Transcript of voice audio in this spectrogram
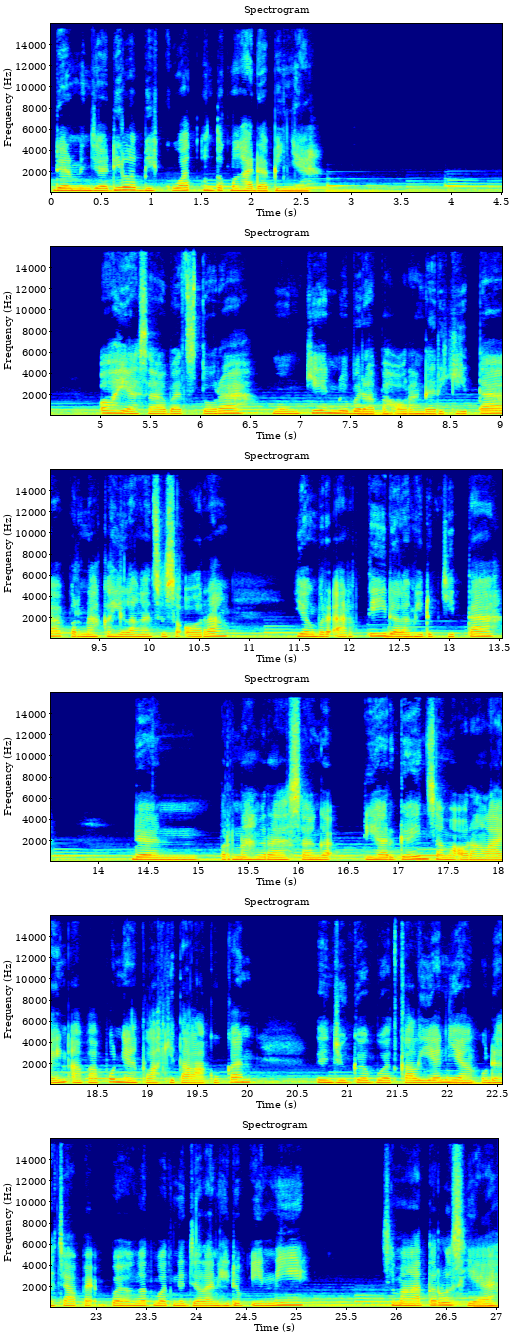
dan menjadi lebih kuat untuk menghadapinya. Oh ya sahabat setura, mungkin beberapa orang dari kita pernah kehilangan seseorang yang berarti dalam hidup kita dan pernah ngerasa nggak dihargain sama orang lain apa pun yang telah kita lakukan. Dan juga buat kalian yang udah capek banget buat ngejalan hidup ini semangat terus ya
